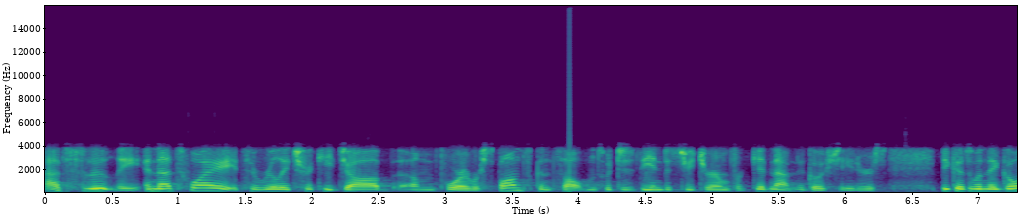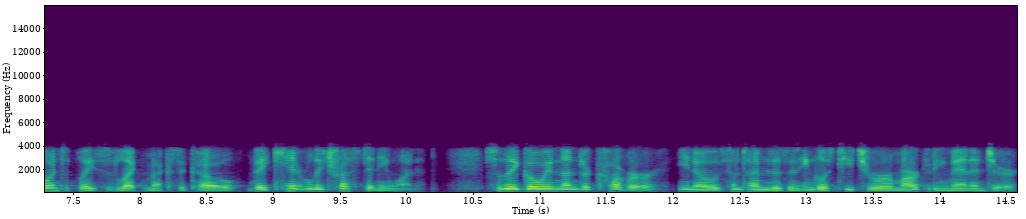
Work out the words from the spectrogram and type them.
Absolutely, and that's why it's a really tricky job um, for response consultants, which is the industry term for kidnap negotiators, because when they go into places like Mexico, they can't really trust anyone. So they go in undercover, you know, sometimes as an English teacher or a marketing manager,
